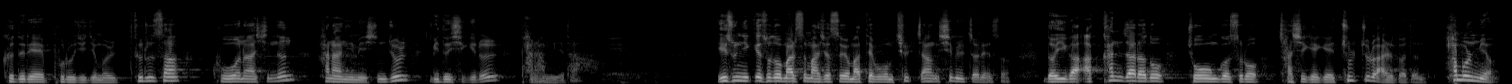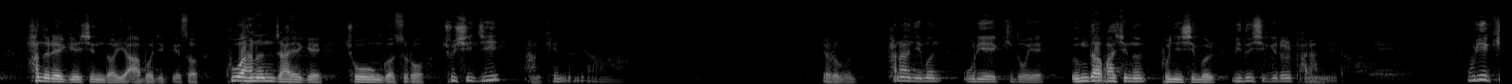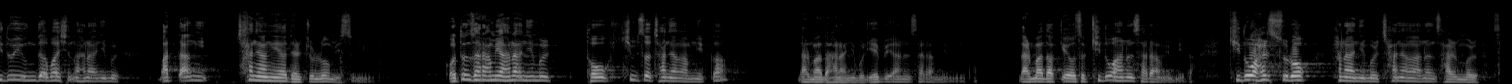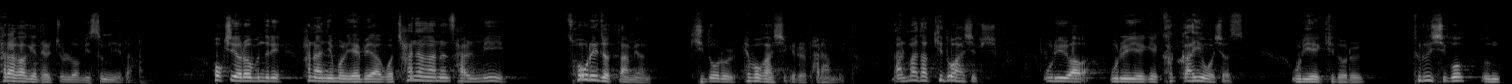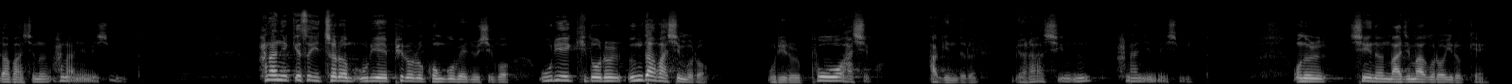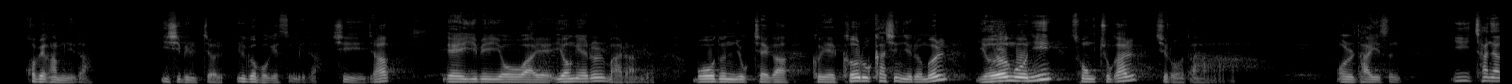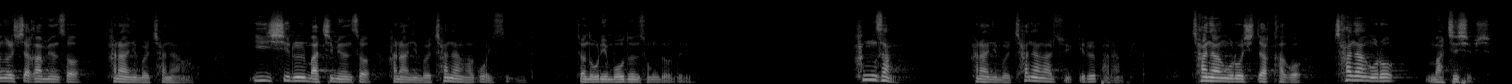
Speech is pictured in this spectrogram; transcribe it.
그들의 부르짖음을 들으사 구원하시는 하나님이신 줄 믿으시기를 바랍니다. 예수님께서도 말씀하셨어요. 마태복음 7장 11절에서 너희가 악한 자라도 좋은 것으로 자식에게 줄 줄 알거든 하물며 하늘에 계신 너희 아버지께서 구하는 자에게 좋은 것으로 주시지 않겠느냐. 여러분, 하나님은 우리의 기도에 응답하시는 분이심을 믿으시기를 바랍니다. 우리의 기도에 응답하시는 하나님을 마땅히 찬양해야 될 줄로 믿습니다. 어떤 사람이 하나님을 더욱 힘써 찬양합니까? 날마다 하나님을 예배하는 사람입니다. 날마다 깨어서 기도하는 사람입니다. 기도할수록 하나님을 찬양하는 삶을 살아가게 될 줄로 믿습니다. 혹시 여러분들이 하나님을 예배하고 찬양하는 삶이 소홀해졌다면 기도를 회복하시기를 바랍니다. 날마다 기도하십시오. 우리와 우리에게 가까이 오셔서 우리의 기도를 들으시고 응답하시는 하나님이십니다. 하나님께서 이처럼 우리의 필요를 공급해 주시고 우리의 기도를 응답하심으로 우리를 보호하시고 악인들은 멸하시는 하나님이십니다. 오늘 시인은 마지막으로 이렇게 고백합니다. 21절 읽어보겠습니다. 시작. 내 입이 여호와의 영예를 말하며 모든 육체가 그의 거룩하신 이름을 영원히 송축할지로다. 오늘 다윗은 이 찬양을 시작하면서 하나님을 찬양하고 이 시를 마치면서 하나님을 찬양하고 있습니다. 저는 우리 모든 성도들이 항상 하나님을 찬양할 수 있기를 바랍니다. 찬양으로 시작하고 찬양으로 마치십시오.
